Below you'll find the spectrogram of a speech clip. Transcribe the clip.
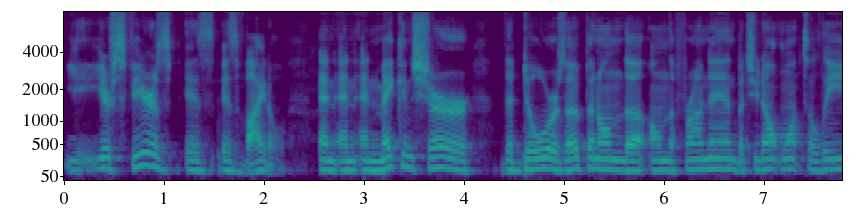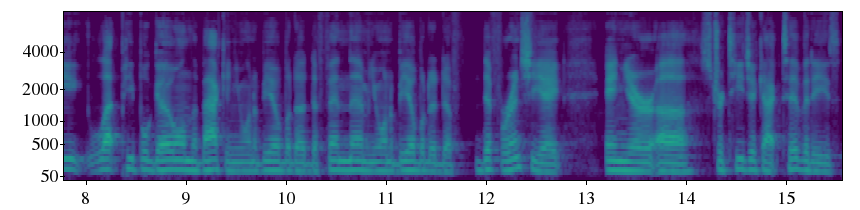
y- your sphere is, is is vital, and and and making sure the doors open on the on the front end, but you don't want to leave, let people go on the back, and you want to be able to defend them. You want to be able to dif- differentiate in your uh, strategic activities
